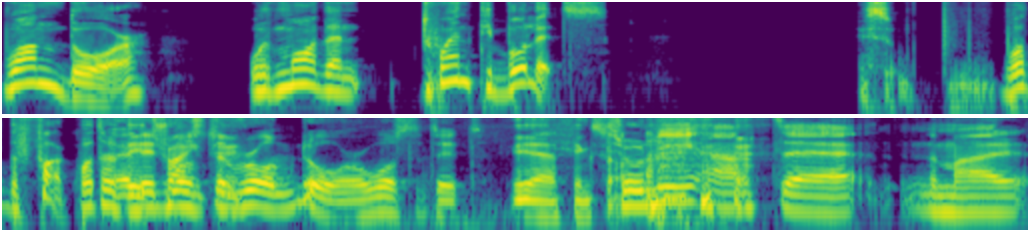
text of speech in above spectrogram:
one door with more than 20 bullets. It's- what the fuck? What are they It trying was the to? wrong door, wasn't it? Yeah, I think so. Tror ni att eh, de här,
